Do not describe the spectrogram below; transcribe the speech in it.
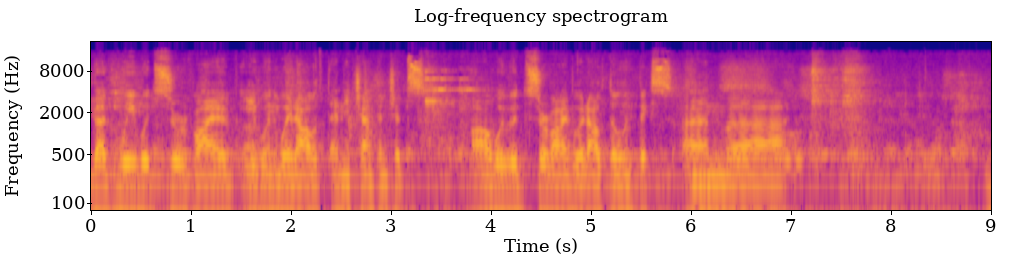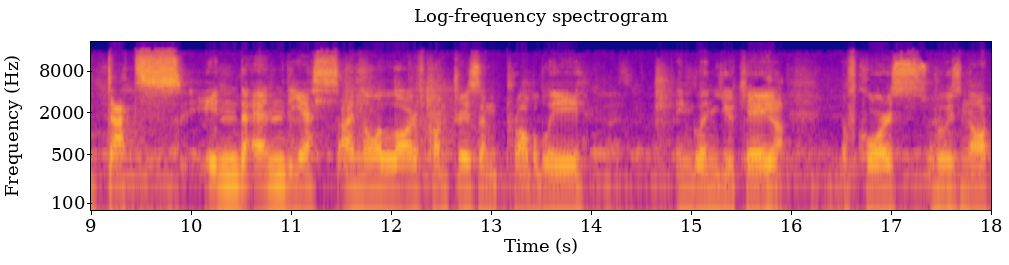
that we would survive even without any championships. Uh, we would survive without the Olympics, and uh, that's in the end. Yes, I know a lot of countries, and probably England, UK, Yeah. of course, who is not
